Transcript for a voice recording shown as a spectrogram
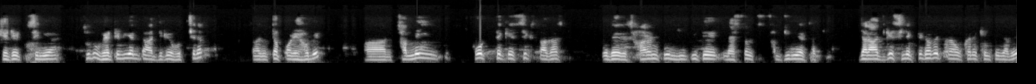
cadet senior শুধু ভেটেরিয়ানটা আজকে হচ্ছে না তাদেরটা পরে হবে। আর সামনেই ফোর্থ থেকে সিক্স আগস্ট ওদের সাহারানপুর ইউপিতে ন্যাশনাল সাব জুনিয়র আছে যারা আজকে সিলেক্টেড হবে তারা ওখানে খেলতে যাবে।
